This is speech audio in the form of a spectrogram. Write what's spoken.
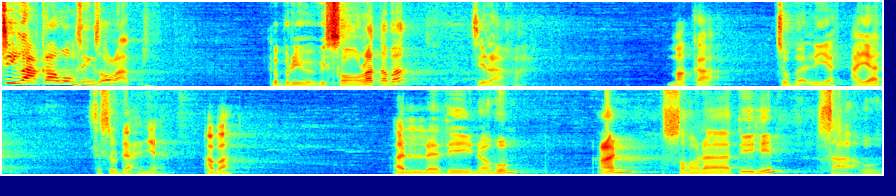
Cilaka wong sing salat. Kepriwe wis salat apa? Cilaka. Maka coba lihat ayat sesudahnya. Apa? Alladzina hum an salatihim sahun.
